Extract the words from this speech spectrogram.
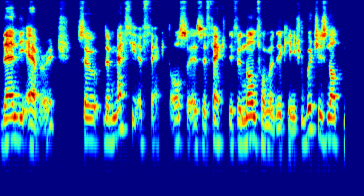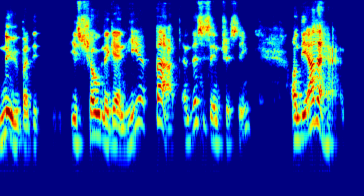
than the average. So the Matthew effect also is effective in non-formal education, which is not new, but it is shown again here. But, and this is interesting, on the other hand,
